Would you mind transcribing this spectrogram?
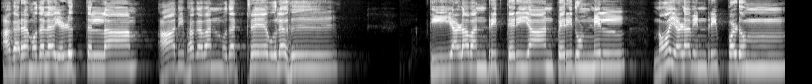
அகர முதல எழுத்தெல்லாம் ஆதிபகவன் முதற்றே உலகு. தீயளவன்றித் தெரியான் பெரிதுண்ணில் நோயளவின்றிப்படும்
